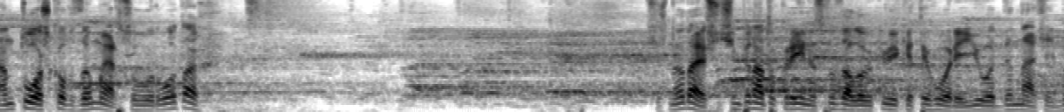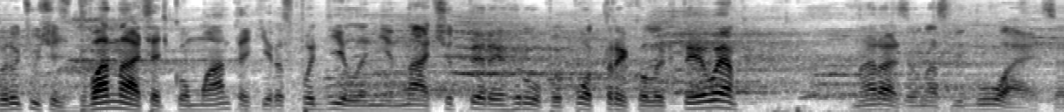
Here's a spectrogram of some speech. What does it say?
Антошков замерз у воротах. Нагадаю, що чемпіонат України з футзалу віковій категорії Ю-11 беруть участь 12 команд, які розподілені на 4 групи по 3 колективи. Наразі у нас відбувається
